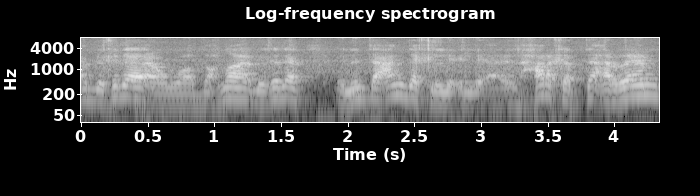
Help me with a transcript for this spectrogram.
قبل كده أو وضحناها قبل كده إن أنت عندك الحركة بتاع ال ram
